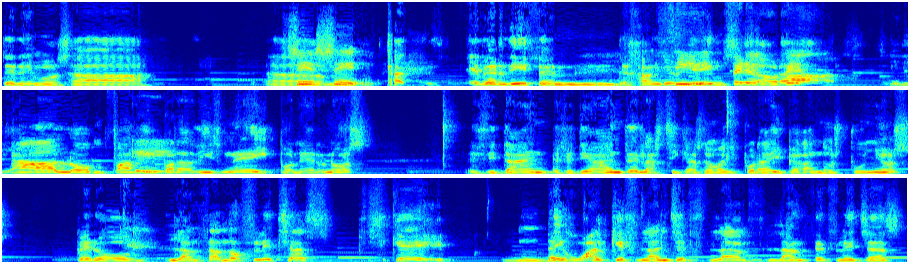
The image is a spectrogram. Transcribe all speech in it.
tenemos a. sí, sí. Everdith en The Hunger Games y ahora sería lo fácil para Disney ponernos Efectivamente, las chicas no vais por ahí pegando puños, pero lanzando flechas, sí que da igual que lance, lance flechas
